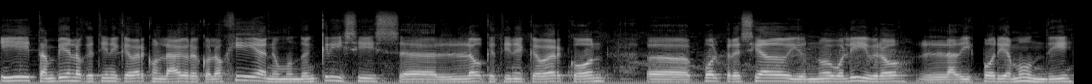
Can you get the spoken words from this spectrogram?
Y también lo que tiene que ver con la agroecología en un mundo en crisis, eh, lo que tiene que ver con eh, Paul Preciado y un nuevo libro, La Disporia Mundi,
